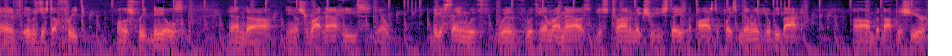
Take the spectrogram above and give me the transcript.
and it, it, was just a freak, one of those freak deals. And uh, you know, so right now he's you know, biggest thing with with with him right now is just trying to make sure he stays in a positive place mentally. He'll be back, um, but not this year.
